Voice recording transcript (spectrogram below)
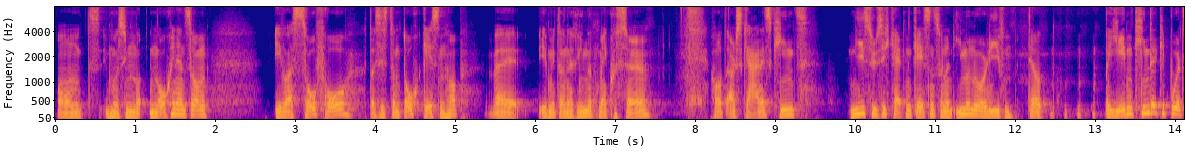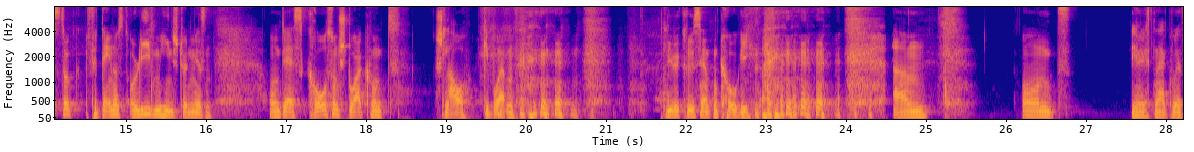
und ich muss im Nachhinein sagen, ich war so froh, dass ich es dann doch gegessen habe, weil ich mich dann erinnert, mein Cousin hat als kleines Kind nie Süßigkeiten gegessen, sondern immer nur Oliven. Der hat bei jedem Kindergeburtstag für den hast Oliven hinstellen müssen. Und er ist groß und stark und schlau geworden. Liebe Grüße an den Kogi. ähm, und ich dachte, na gut,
